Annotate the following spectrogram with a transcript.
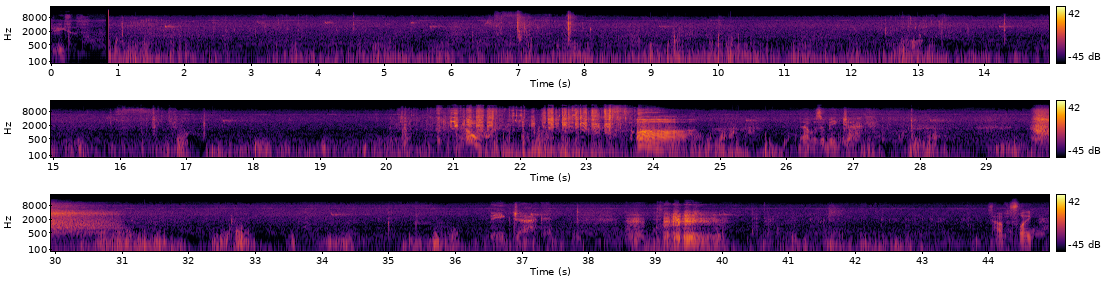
Jesus. Oh, that a big jack. Big jack. It's half asleep. Back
